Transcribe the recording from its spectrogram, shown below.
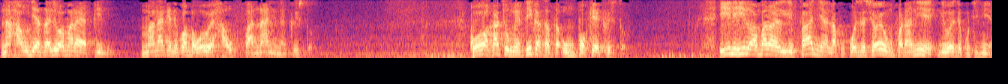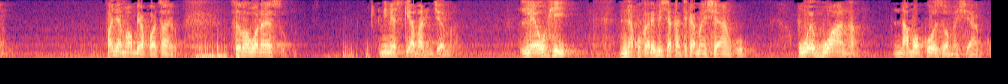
na haujazaliwa mara ya pili maana yake ni kwamba wewe haufanani na kristo. Kwao wakati umefika sasa umpokee kristo. Ili hilo ambalo alilifanya la kukuwezesha wewe umfananie liweze kutimia. Fanya maombi yafuatayo. Sema bwana yesu nimesikia habari njema. Leo hii ninakukaribisha katika maisha yangu. Uwe bwana na mwokozi wa maisha yangu.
